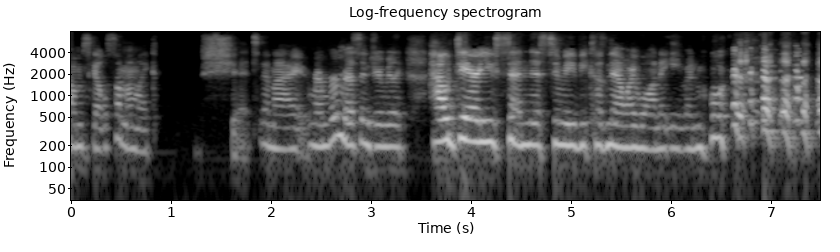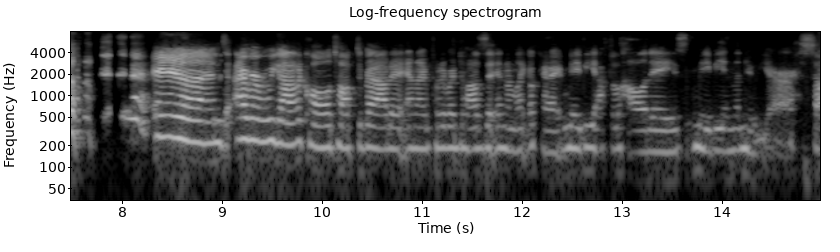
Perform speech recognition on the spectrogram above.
um Scale to Summit i'm like shit and i remember messaging me like how dare you send this to me because now i want it even more and i remember we got a call talked about it and i put it in my deposit and i'm like okay maybe after the holidays maybe in the new year so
